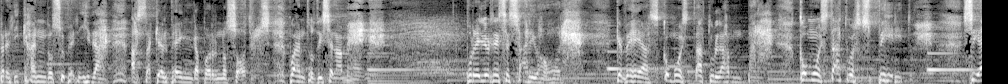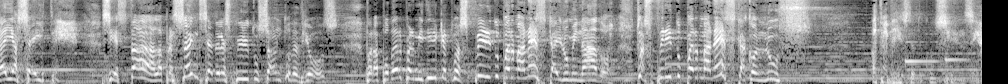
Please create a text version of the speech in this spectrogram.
predicando su venida hasta que Él venga por nosotros. ¿Cuántos dicen amén? Por ello es necesario ahora que veas cómo está tu lámpara, cómo está tu espíritu. Si hay aceite, si está la presencia del Espíritu Santo de Dios para poder permitir que tu espíritu permanezca iluminado, tu espíritu permanezca con luz a través de tu conciencia.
